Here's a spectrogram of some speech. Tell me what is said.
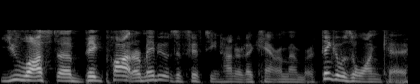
you lost a big pot, or maybe it was a 1500, I can't remember. I think it was a 1K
